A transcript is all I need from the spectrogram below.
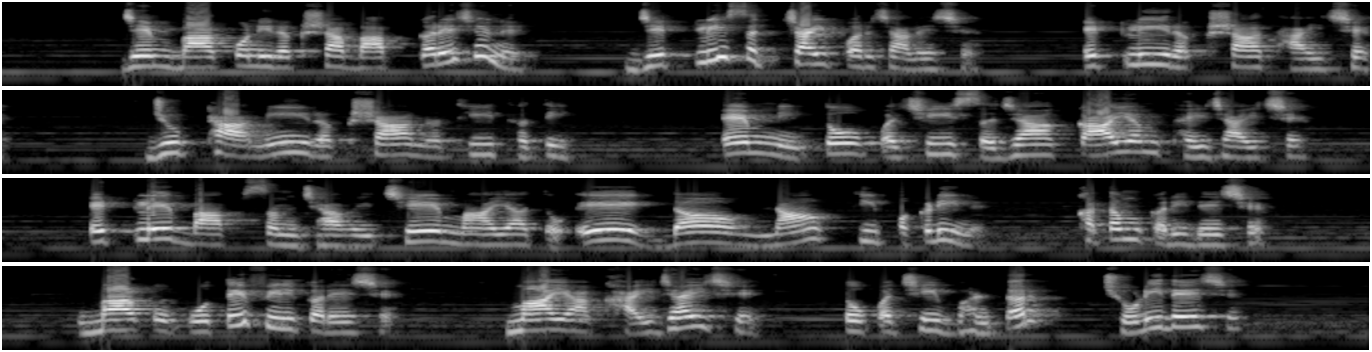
જેમ બાળકોની રક્ષા બાપ કરે છે ને, જેટલી સચ્ચાઈ પર ચાલે છે, એટલી રક્ષા થાય છે. જૂઠાની રક્ષા નથી થતી. એમની તો પછી સજા કાયમ થઈ જાય છે. એટલે બાપ સમજાવે છે, માયા તો એકદમ નાકથી પકડીને ખતમ કરી દે છે. બાળકો પોતે ફીલ કરે છે, માયા ખાઈ જાય છે, તો પછી ભણતર છોડી દે છે.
